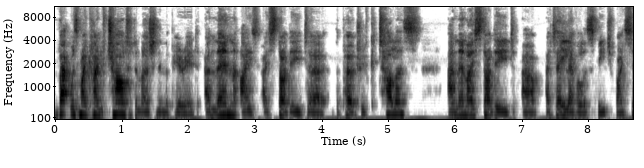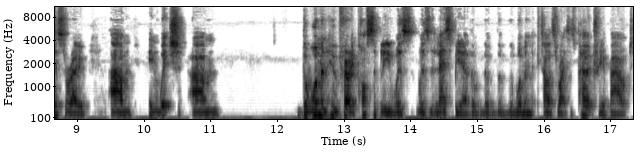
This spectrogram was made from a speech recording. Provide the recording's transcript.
that was my kind of childhood immersion in the period. And then I, I studied uh, the poetry of Catullus, and then I studied uh, at A level a speech by Cicero, um, in which um, the woman who very possibly was was Lesbia, the, the, the woman that Catullus writes his poetry about,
